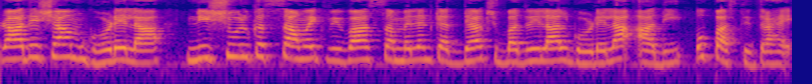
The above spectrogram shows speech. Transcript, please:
राधेश्याम घोड़ेला, निशुल्क सामूहिक विवाह सम्मेलन के अध्यक्ष बद्रीलाल घोड़ेला आदि उपस्थित रहे।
